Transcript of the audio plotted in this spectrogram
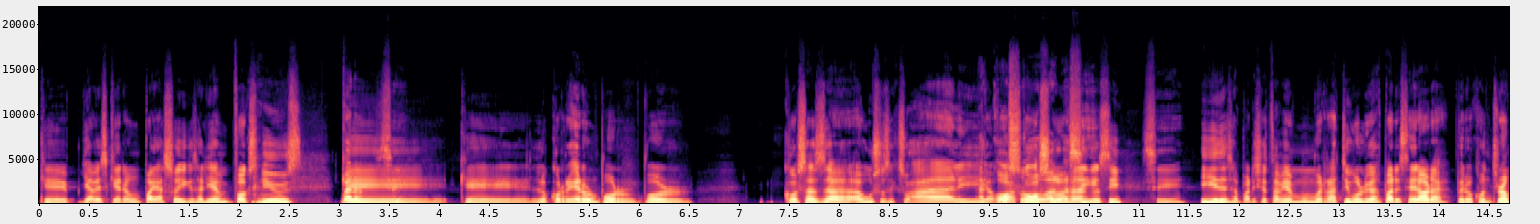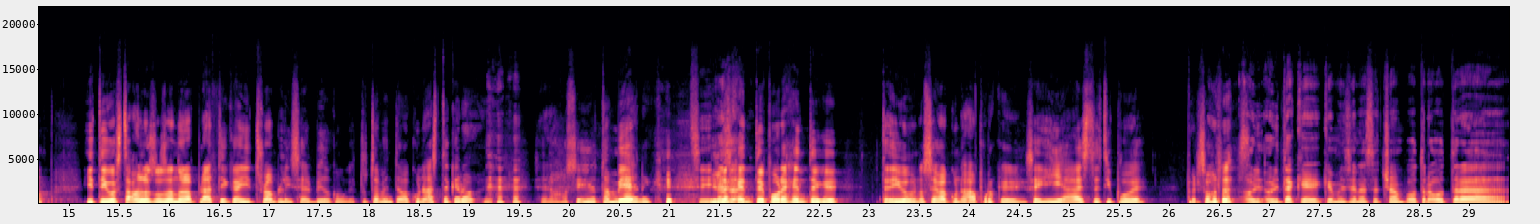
que ya ves que era un payaso ahí que salía en Fox News, Bueno, que, que lo corrieron por, por cosas, a- abuso sexual y Acoso, o acoso, algo ajá, así. Sí. Y desapareció también muy, muy rato y volvió a aparecer ahora, pero con Trump. Y te digo, estaban los dos dando la plática y Trump le dice al Bill como que, ¿tú también te vacunaste, que no? Y dice, no, sí, yo también. sí. y la esa- gente, pobre gente que, te digo, no se vacunaba porque seguía a este tipo de personas. ahori- Ahorita que, que mencionaste a Trump, otra, otra,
